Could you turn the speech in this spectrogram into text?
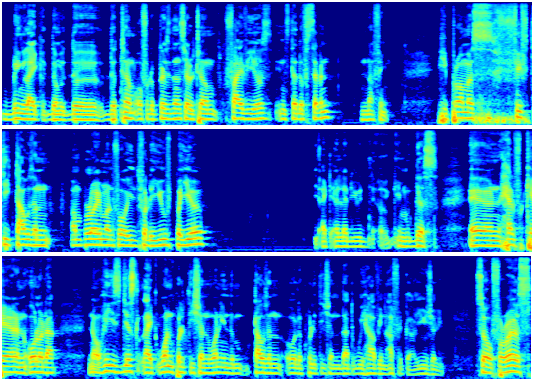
bring like the, the, the term of the presidential term five years instead of seven, nothing. He promised 50,000 employment for, for the youth per year, I, I let you uh, guess, and healthcare and all of that. No, he's just like one politician, one in the thousand other politician that we have in Africa usually. So for us,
